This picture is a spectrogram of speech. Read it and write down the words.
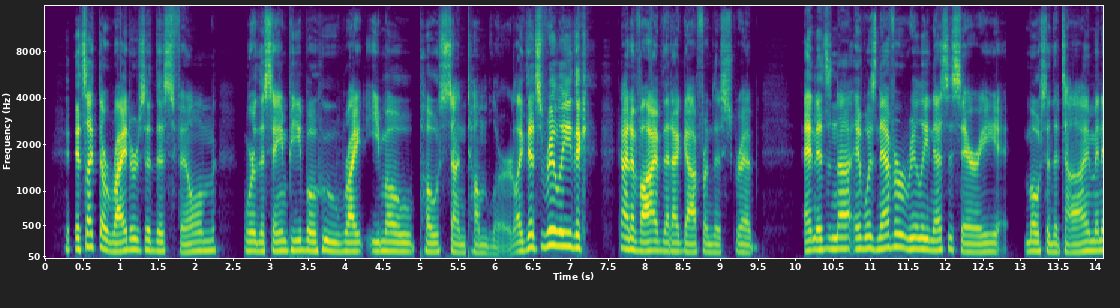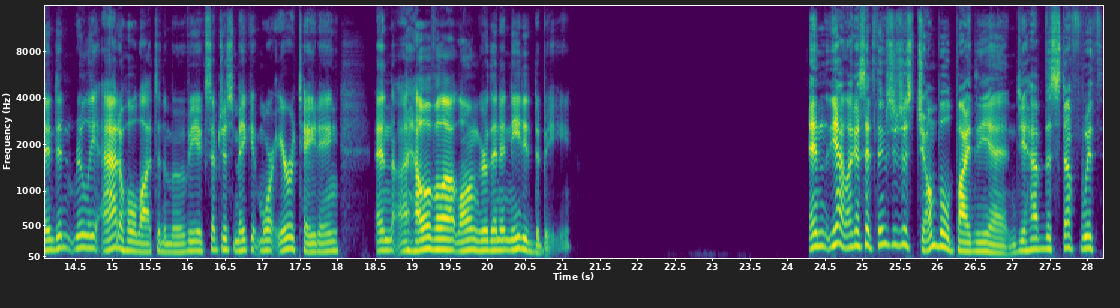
it's like the writers of this film were the same people who write emo posts on Tumblr. Like that's really the kind of vibe that I got from this script. And it's not it was never really necessary most of the time and it didn't really add a whole lot to the movie except just make it more irritating and a hell of a lot longer than it needed to be. And yeah, like I said, things are just jumbled by the end. You have the stuff with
